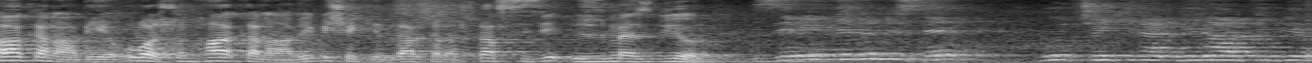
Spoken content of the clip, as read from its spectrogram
Hakan abiye ulaşın. Hakan abi bir şekilde arkadaşlar sizi üzmez diyorum. Zeminlerimiz de bu çekilen 1 artı 1 e,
